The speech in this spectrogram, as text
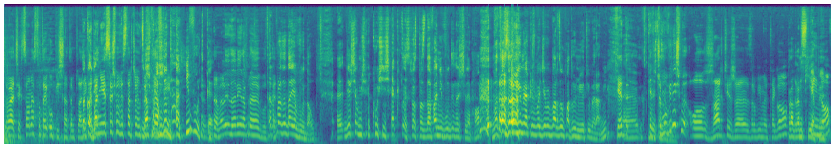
Słuchajcie, chcą nas tutaj upić na tym planie. Dokładnie. Chyba nie jesteśmy wystarczająco Naprawdę śmieszni. dali wódkę. Dali, dali naprawdę wódkę. To naprawdę daje wódą. E, Nie chciałbym się kusić, jak to jest rozpoznawanie wody na ślepo, bo to zrobimy, jak już będziemy bardzo upadłymi youtuberami. Kiedy, E, kiedyś to czy zrobimy. mówiliśmy o żarcie, że zrobimy tego? Program Kiepy. spin-off?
